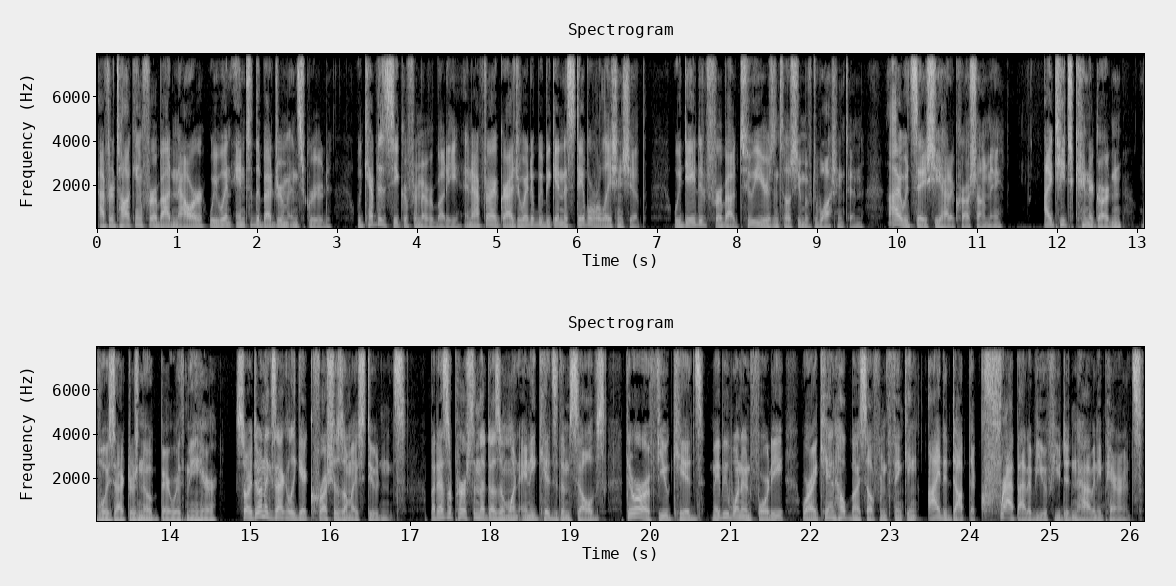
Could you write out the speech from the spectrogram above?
After talking for about an hour, we went into the bedroom and screwed. We kept it secret from everybody, and after I graduated, we began a stable relationship. We dated for about two years until she moved to Washington. I would say she had a crush on me. I teach kindergarten, voice actors note, bear with me here, so I don't exactly get crushes on my students. But as a person that doesn't want any kids themselves, there are a few kids, maybe one in 40, where I can't help myself from thinking I'd adopt the crap out of you if you didn't have any parents.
